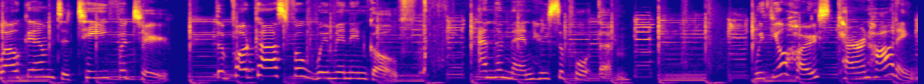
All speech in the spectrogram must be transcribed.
Welcome to Tea for Two, the podcast for women in golf and the men who support them. With your host, Karen Harding.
